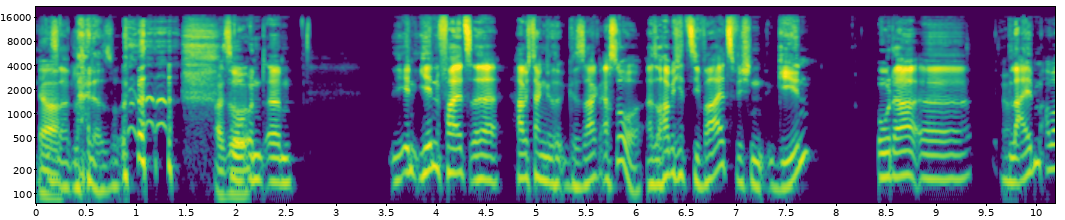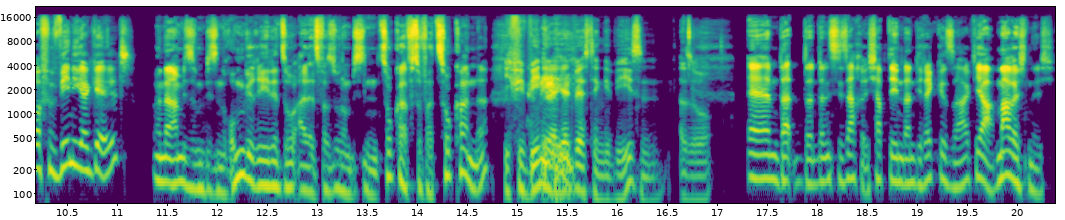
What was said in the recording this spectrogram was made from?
Ja. ist halt leider so. Also, so, und ähm, jeden- jedenfalls äh, habe ich dann ge gesagt, ach so, also habe ich jetzt die Wahl zwischen gehen oder äh, Ja. bleiben, aber für weniger Geld. Und dann haben die so ein bisschen rumgeredet, so alles versucht, ein bisschen Zucker zu verzuckern, ne? wie viel weniger Geld wäre es denn gewesen? Also, Ähm, da, da, dann ist die Sache, ich habe denen dann direkt gesagt, ja, mache ich nicht.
